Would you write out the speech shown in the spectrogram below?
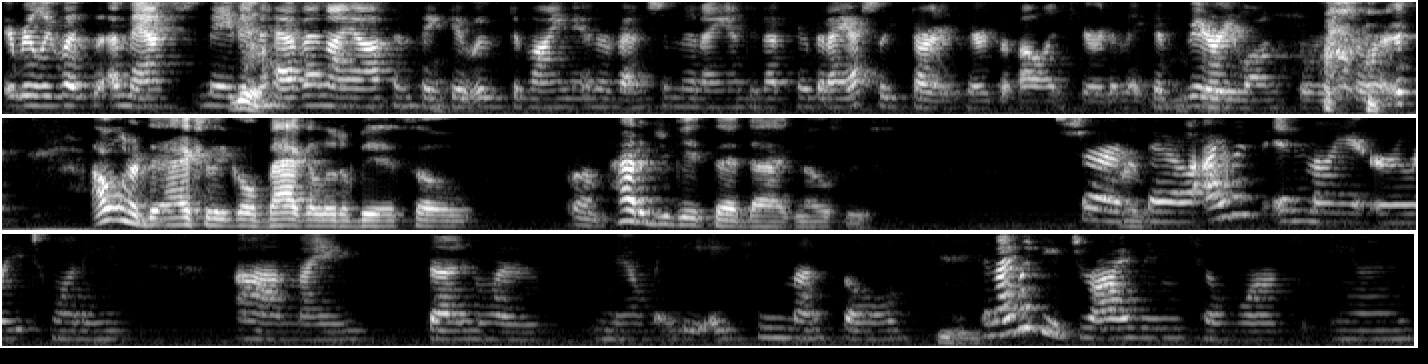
it really was a match made yeah. in heaven. I often think it was divine intervention that I ended up here, but I actually started here as a volunteer to make a very long story short. I wanted to actually go back a little bit. So um, how did you get that diagnosis? Sure. so I was in my early 20s. Um, my son was, you know, maybe 18 months old. Mm-hmm. And I would be driving to work, and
